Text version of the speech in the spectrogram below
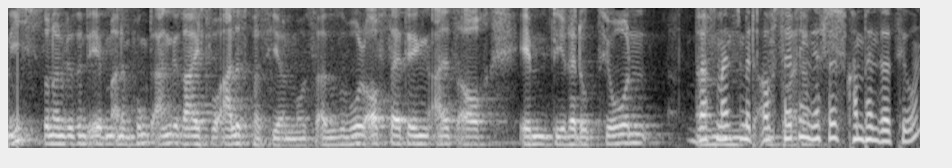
nicht, sondern wir sind eben an einem Punkt angereicht, wo alles passieren muss. Also sowohl Offsetting als auch eben die Reduktion was meinst du mit ähm, Offsetting? Ist das Kompensation?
